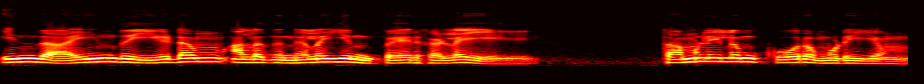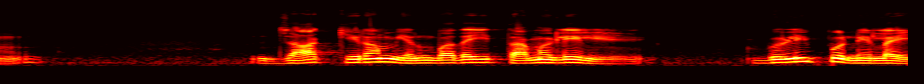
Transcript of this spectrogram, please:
இந்த ஐந்து இடம் அல்லது நிலையின் பெயர்களை தமிழிலும் கூற முடியும். ஜாக்கிரம் என்பதை தமிழில் விழிப்பு நிலை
